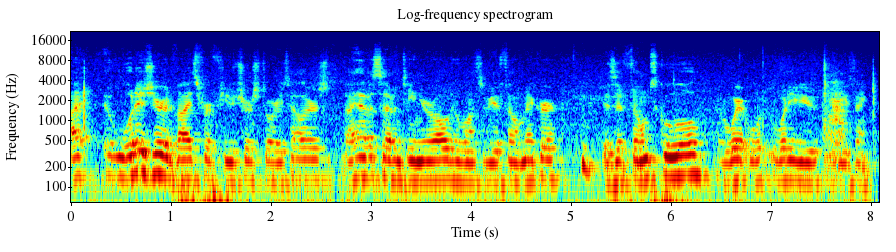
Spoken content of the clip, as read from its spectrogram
I, what is your advice for future storytellers? I have a 17-year-old who wants to be a filmmaker. Is it film school? Or where, what, what do you what do you think?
